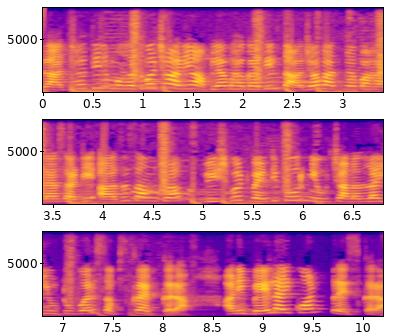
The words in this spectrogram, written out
राज्यातील महत्त्वाच्या आणि आपल्या भागातील ताज्या बातम्या पाहण्यासाठी आजच आमच्या विश्व 24 न्यूज चॅनलला यूट्यूबवर सबस्क्राईब करा आणि बेल आयकॉन प्रेस करा.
